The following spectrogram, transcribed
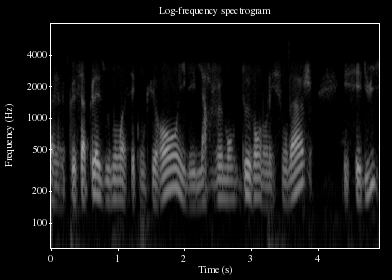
Euh, que ça plaise ou non à ses concurrents, il est largement devant dans les sondages. Et c'est lui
